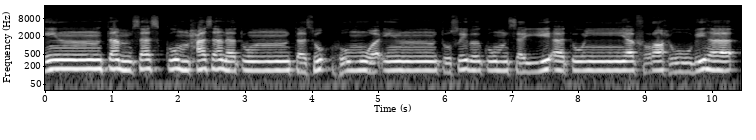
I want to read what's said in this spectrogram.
ان تمسسكم حسنه تسؤهم وان تصبكم سيئه يفرحوا بها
